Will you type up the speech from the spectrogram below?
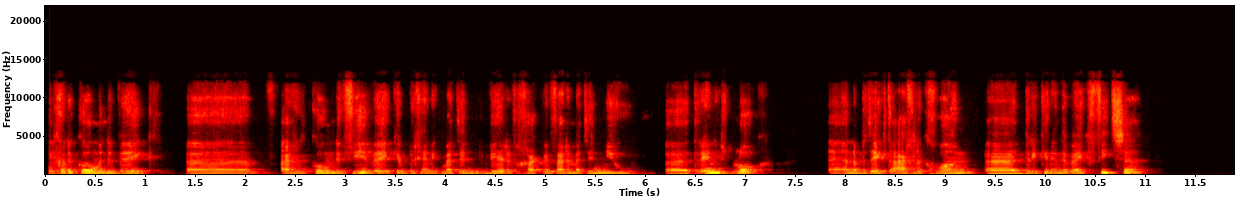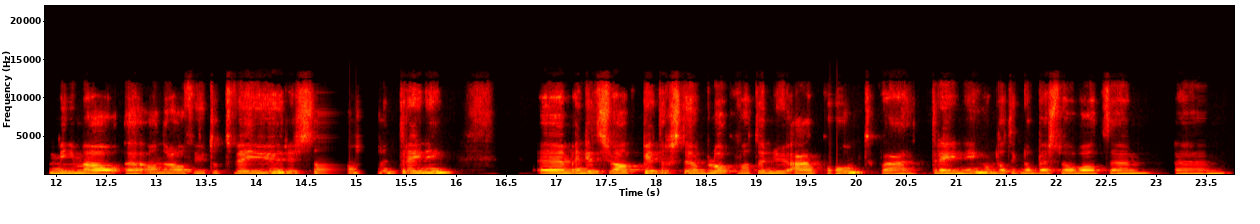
Ik ga de komende week, eigenlijk de komende vier weken, begin ik met weer, ga ik weer verder met een nieuw trainingsblok. En dat betekent eigenlijk gewoon drie keer in de week fietsen. Minimaal anderhalf uur tot twee uur is dan een training. Um, en dit is wel het pittigste blok wat er nu aankomt qua training, omdat ik nog best wel wat um,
